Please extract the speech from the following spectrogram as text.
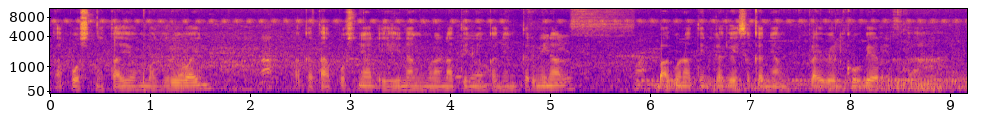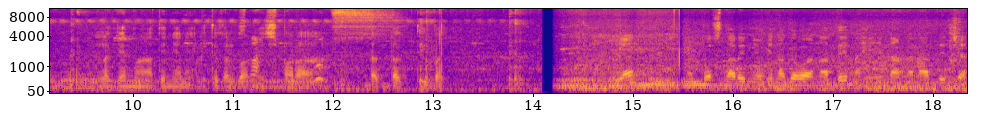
Tapos na tayong mag-rewind. Pagkatapos niyan, ihinang muna natin yung kanyang terminal bago natin ilagay sa kanyang flywheel cover. Uh, lagyan muna natin yan ng electrical varnish para dagdag tibay. Yan, tapos na rin yung ginagawa natin. Nahihinang na natin siya.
